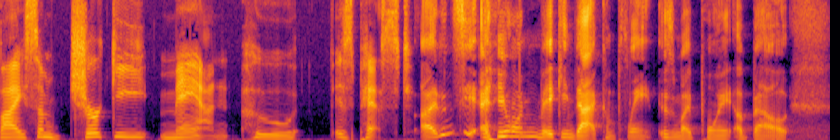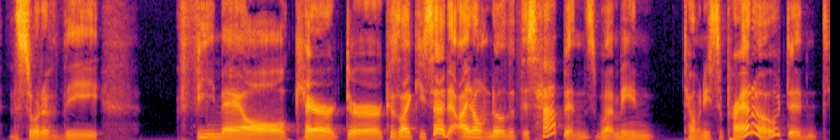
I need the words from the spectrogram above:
by some jerky man who is pissed. I didn't see anyone making that complaint, is my point about the sort of the female character. Because, like you said, I don't know that this happens. I mean, Tony Soprano didn't,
